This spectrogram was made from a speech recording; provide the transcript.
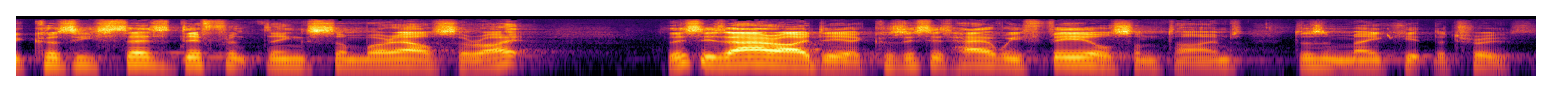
because he says different things somewhere else. All right, this is our idea because this is how we feel sometimes. Doesn't make it the truth.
